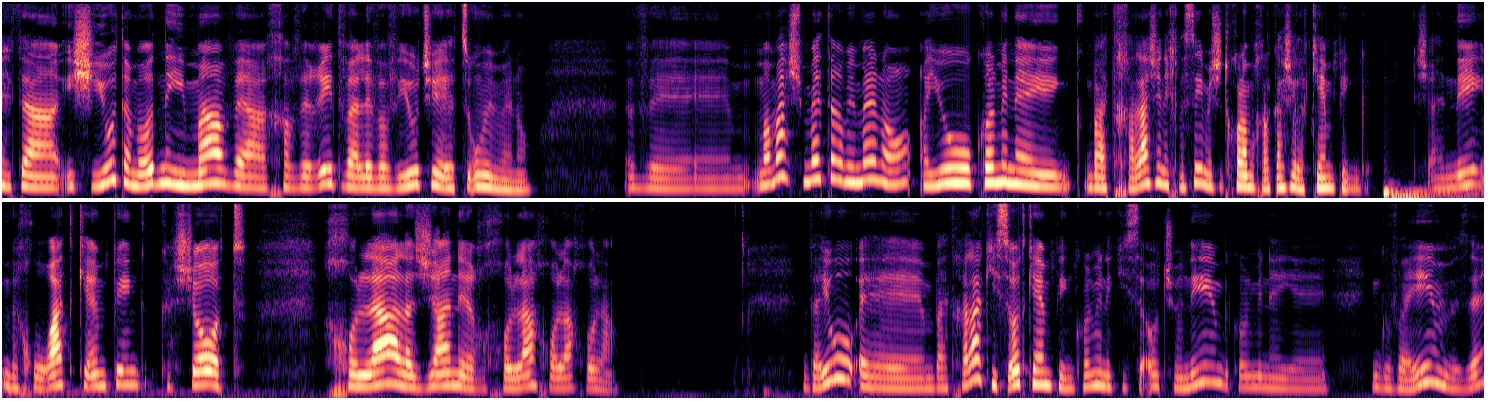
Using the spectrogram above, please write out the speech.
את האישיות המאוד נעימה והחברית והלבביות שיצאו ממנו. וממש מטר ממנו היו כל מיני, בהתחלה שנכנסים יש את כל המחלקה של הקמפינג, שאני מכורת קמפינג קשות, חולה על הז'אנר, חולה, חולה, חולה. והיו אה, בהתחלה כיסאות קמפינג, כל מיני כיסאות שונים בכל מיני... אה, גבהים וזה,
